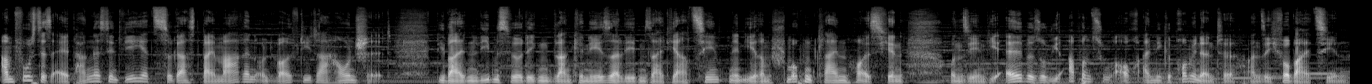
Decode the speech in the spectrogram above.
Am Fuß des Elbhanges sind wir jetzt zu Gast bei Maren und Wolf-Dieter Haunschild. Die beiden liebenswürdigen Blankeneser leben seit Jahrzehnten in ihrem schmucken kleinen Häuschen und sehen die Elbe sowie ab und zu auch einige Prominente an sich vorbeiziehen.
